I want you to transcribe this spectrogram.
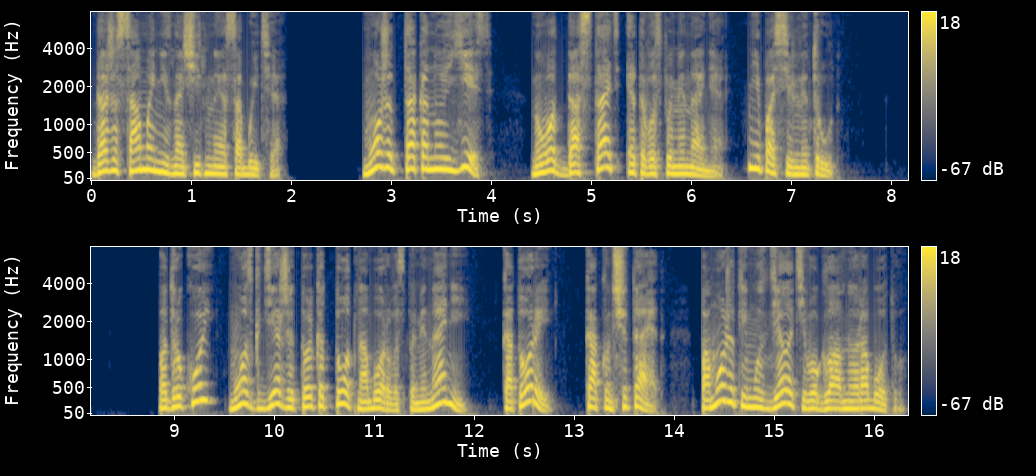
даже самое незначительное событие. Может, так оно и есть, но вот достать это воспоминание — непосильный труд. Под рукой мозг держит только тот набор воспоминаний, который, как он считает, поможет ему сделать его главную работу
